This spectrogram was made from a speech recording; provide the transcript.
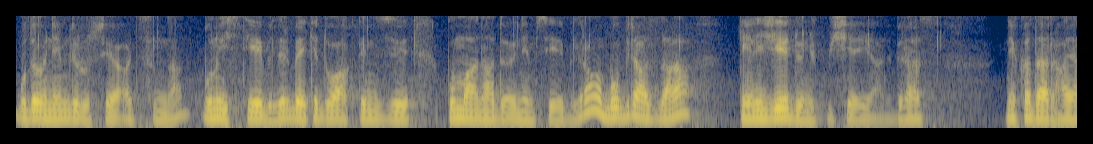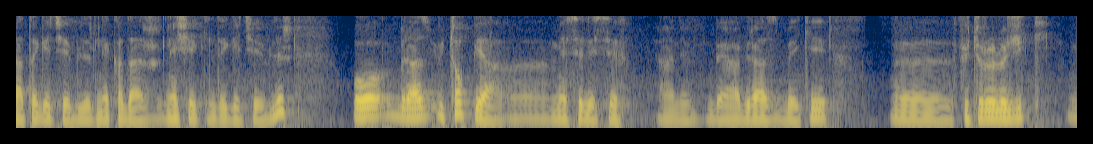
Bu da önemli Rusya açısından. Bunu isteyebilir. Belki Doğu Akdeniz'i bu manada önemseyebilir ama bu biraz daha geleceğe dönük bir şey yani. Biraz ne kadar hayata geçebilir, ne kadar ne şekilde geçebilir? O biraz ütopya e, meselesi yani veya biraz belki e, fütürolojik e,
